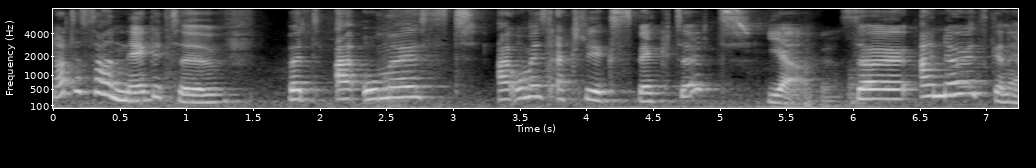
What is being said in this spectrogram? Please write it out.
not to sound negative, but I almost, I almost actually expect it. yeah, So I know it's going to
